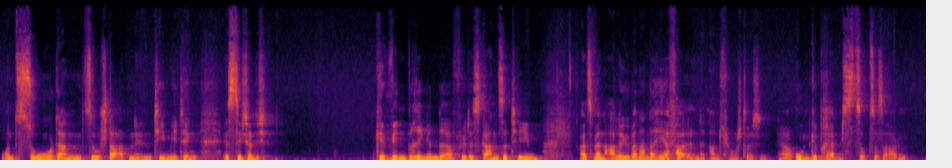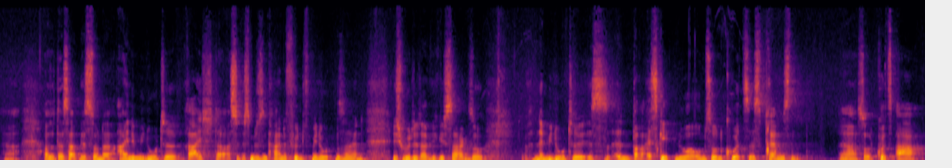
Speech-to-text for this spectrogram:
Und so dann zu starten in Teammeeting ist sicherlich gewinnbringender für das ganze Team, als wenn alle übereinander herfallen, in Anführungsstrichen, ja, ungebremst sozusagen. Ja. Also deshalb ist so eine eine Minute reicht da. Also es müssen keine fünf Minuten sein. Ich würde da wirklich sagen, so eine Minute ist, ein, es geht nur um so ein kurzes Bremsen. Ja, so kurz, ah,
